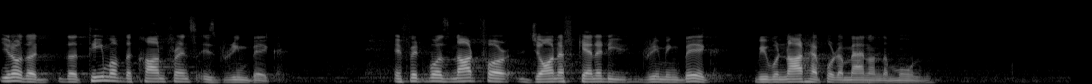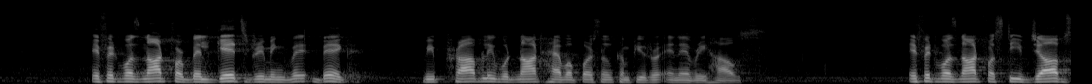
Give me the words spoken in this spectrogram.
You know, the, the theme of the conference is Dream Big. If it was not for John F. Kennedy dreaming big, we would not have put a man on the moon. If it was not for Bill Gates dreaming big, we probably would not have a personal computer in every house if it was not for Steve Jobs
